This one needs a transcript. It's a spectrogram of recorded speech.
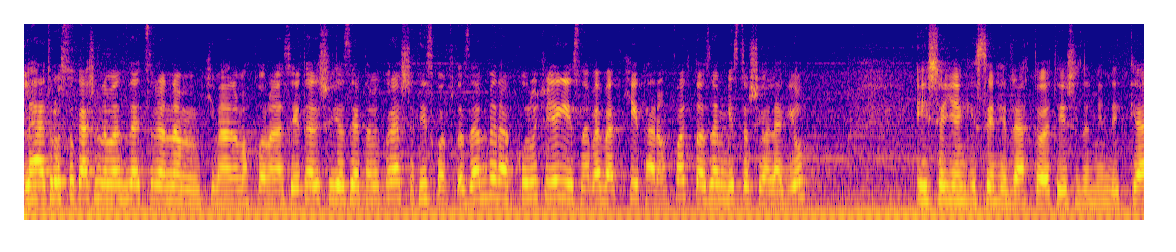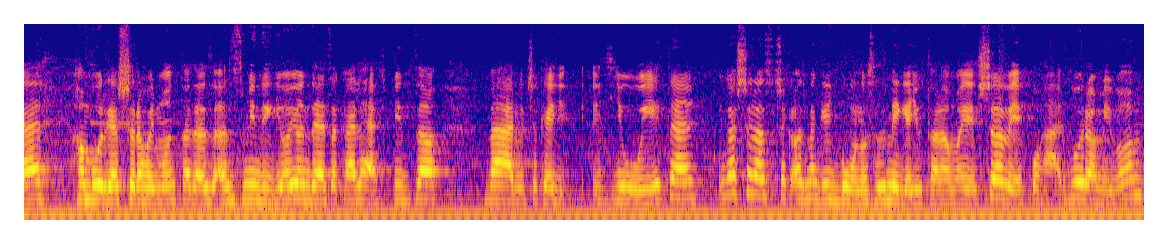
lehet rossz szokásra nevezni, de egyszerűen nem kívánom akkor van az étel, és hogy azért, amikor este tízkor az ember, akkor úgy, hogy egész nap evett két-három fatot, az nem biztos, hogy a legjobb. És egy ilyen kis szénhidrát töltés azért mindig kell. Hamburger sor, ahogy mondtad, az, az mindig jól jön, de ez akár lehet pizza, bármi, csak egy, egy jó étel. Igaz, sor az, csak, az meg egy bónusz, az még egy jutalom, és sör vagy egy pohár bor, ami van.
